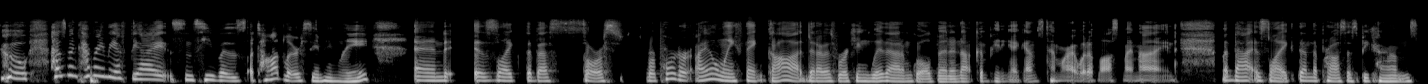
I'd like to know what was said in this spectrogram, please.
who has been covering the FBI since he was a toddler, seemingly, and is like the best source reporter. I only thank God that I was working with Adam Goldman and not competing against him, or I would have lost my mind. But that is like then the process becomes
